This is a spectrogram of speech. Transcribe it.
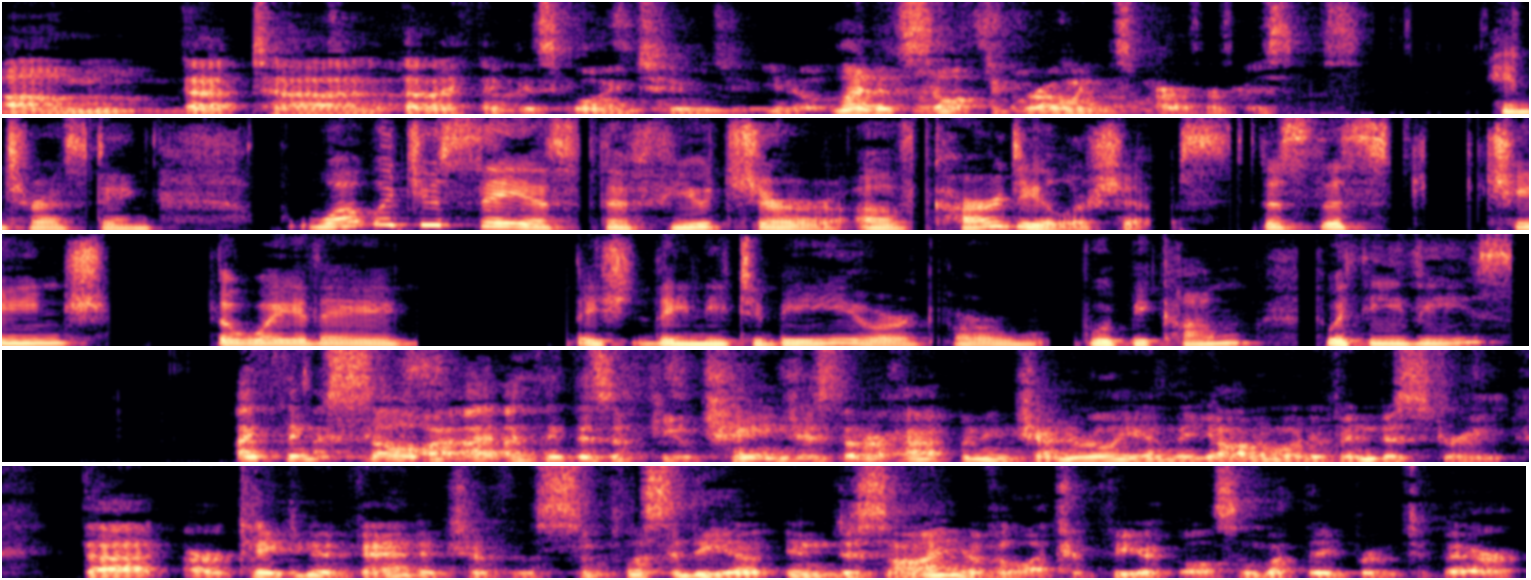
um, that uh, that I think is going to you know lend itself to growing this part of our business. Interesting. What would you say is the future of car dealerships? Does this change the way they they they need to be or or would become with EVs? I think so. I, I think there's a few changes that are happening generally in the automotive industry that are taking advantage of the simplicity in design of electric vehicles and what they bring to bear.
